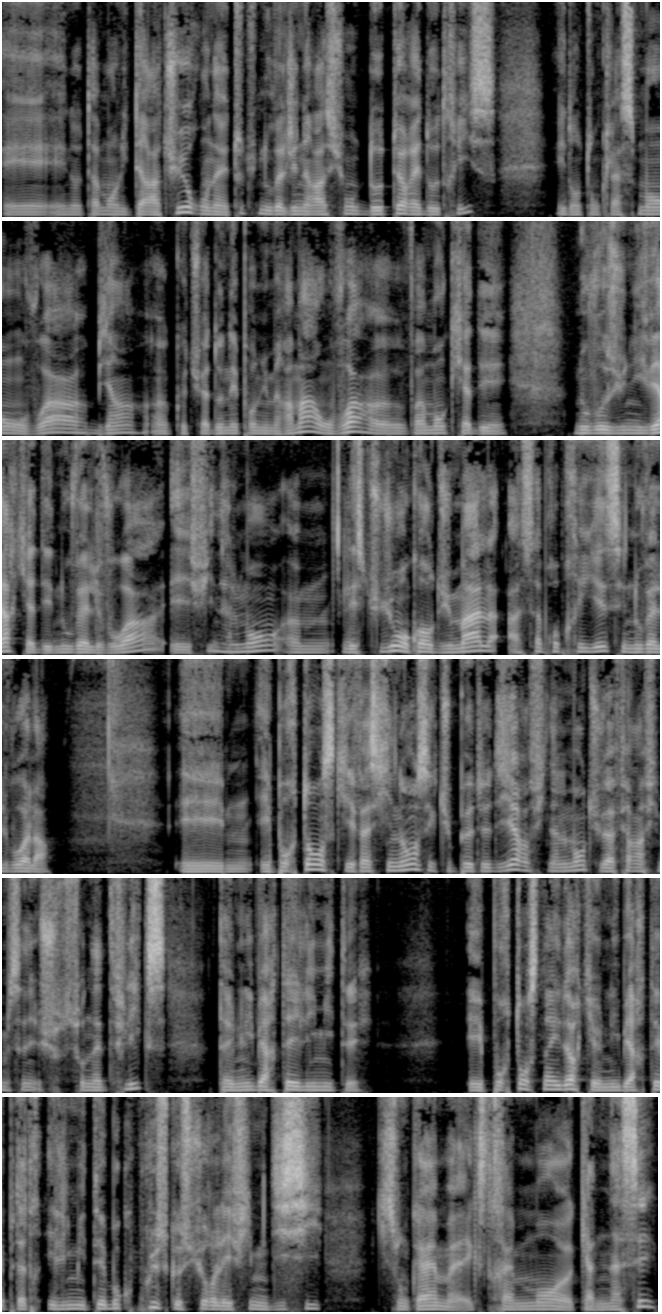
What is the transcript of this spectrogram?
et, notamment en littérature, on a toute une nouvelle génération d'auteurs et d'autrices, et dans ton classement, on voit bien que tu as donné pour Numérama, on voit vraiment qu'il y a des nouveaux univers, qu'il y a des nouvelles voix, et finalement, les studios ont encore du mal à s'approprier ces nouvelles voix-là. Et, pourtant, ce qui est fascinant, c'est que tu peux te dire, finalement, tu vas faire un film sur Netflix, tu as une liberté illimitée. Et pourtant, Snyder, qui a une liberté peut-être illimitée beaucoup plus que sur les films d'ici, qui sont quand même extrêmement euh, cadenassés,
